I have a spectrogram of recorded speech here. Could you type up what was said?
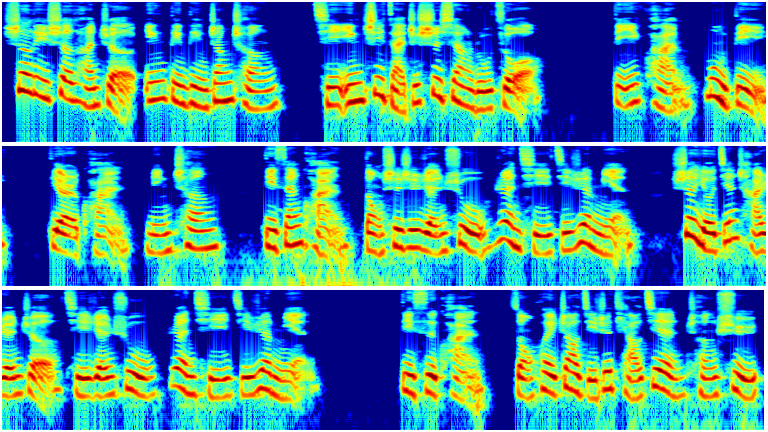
设立社团者，应订定章程，其应记载之事项如左：第一款目的，第二款名称，第三款董事之人数、任期及任免；设有监察人者，其人数、任期及任免。第四款。总会召集之条件、程序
